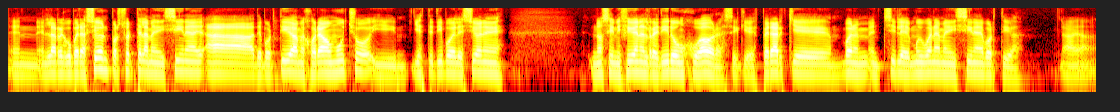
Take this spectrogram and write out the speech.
en, la recuperación. Por suerte la medicina deportiva ha mejorado mucho y, este tipo de lesiones no significan el retiro de un jugador. Así que esperar que, bueno, en, Chile hay muy buena medicina deportiva. Ah,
